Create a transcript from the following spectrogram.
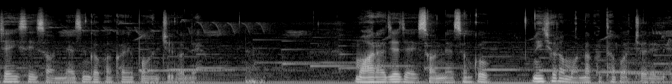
ଯାଇ ସେଇ ସନ୍ନ୍ୟାସୀଙ୍କ ପାଖରେ ପହଞ୍ଚିଗଲେ। ମହାରାଜା ଯାଇ ସନ୍ନ୍ୟାସୀଙ୍କୁ ନିଜର ମନ କଥା ପଚାରିଲେ।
